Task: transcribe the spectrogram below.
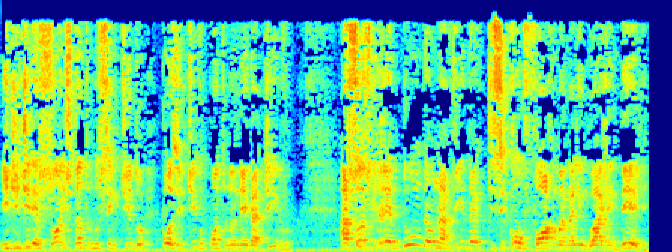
e de direções, tanto no sentido positivo quanto no negativo, ações que redundam na vida que se conforma na linguagem dele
